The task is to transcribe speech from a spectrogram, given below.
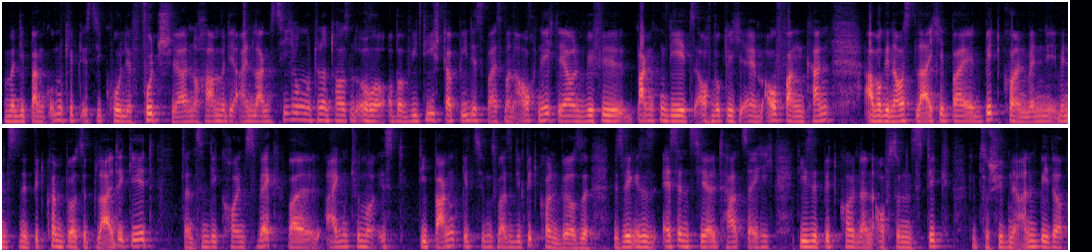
Und wenn die Bank umkippt, ist die Kohle futsch. Ja, noch haben wir die Einlagensicherung mit 100.000 Euro, aber wie die stabil ist, weiß man auch nicht. Ja, und wie viele Banken die jetzt auch wirklich ähm, auffangen kann. Aber genau das Gleiche bei Bitcoin. Wenn, wenn jetzt eine Bitcoin-Börse pleite geht, dann sind die Coins weg, weil Eigentümer ist die Bank bzw. die Bitcoin-Börse. Deswegen ist es essentiell tatsächlich, diese Bitcoin dann auf so einen Stick, gibt es verschiedene Anbieter,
